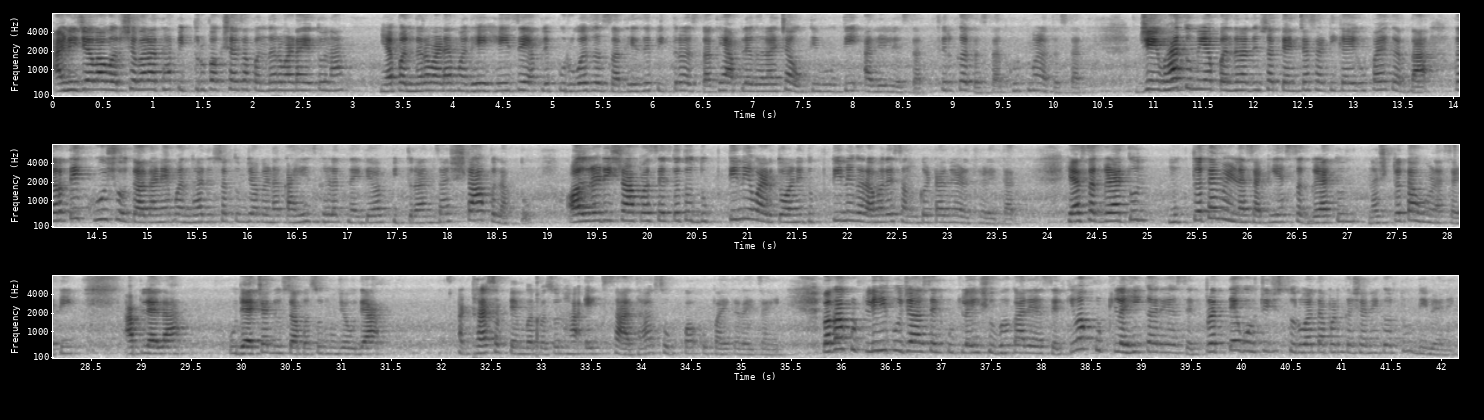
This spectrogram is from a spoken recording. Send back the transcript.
आणि जेव्हा वर्षभरात हा पितृपक्षाचा पंधरवाडा येतो ना या पंधरवाड्यामध्ये हे जे आपले पूर्वज असतात हे जे पित्र असतात हे आपल्या घराच्या अवतीभोवती आलेले असतात फिरकत असतात घुटमळत असतात. जेव्हा तुम्ही या पंधरा दिवसात त्यांच्यासाठी काही उपाय करता तर ते खुश होतात आणि या पंधरा दिवसात तुमच्याकडनं काहीच घडत नाही तेव्हा पित्रांचा श्राप लागतो. ऑलरेडी श्राप असेल तर तो दुपटीने वाढतो आणि दुपटीने घरामध्ये संकटाने अडथळे येतात. ह्या सगळ्यातून मुक्तता मिळण्यासाठी या सगळ्यातून नष्टता होण्यासाठी आपल्याला उद्याच्या दिवसापासून म्हणजे उद्या अठरा सप्टेंबरपासून हा एक साधा सोपा उपाय करायचा आहे. बघा कुठलीही पूजा असेल कुठलंही शुभ कार्य असेल किंवा कुठलंही कार्य असेल प्रत्येक गोष्टीची सुरुवात आपण कशाने करतो? दिव्याने.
